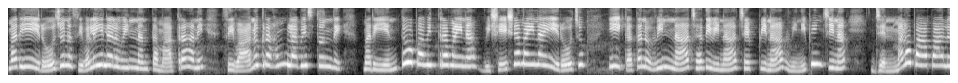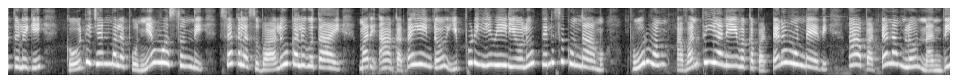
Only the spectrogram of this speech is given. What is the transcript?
మరి ఈ రోజున శివలీలలు విన్నంత మాత్రాన్ని శివానుగ్రహం లభిస్తుంది. మరి ఎంతో పవిత్రమైన విశేషమైన ఈ రోజు. ఈ కథను విన్నా చదివినా చెప్పినా వినిపించిన జన్మల పాపాలు తొలగి కోటి జన్మల పుణ్యం వస్తుంది. సకల శుభాలు కలుగుతాయి. మరి ఆ కథ ఏంటో ఇప్పుడు ఈ వీడియోలో తెలుసుకుందాము. పూర్వం అవంతి అనే ఒక పట్టణం ఉండేది. ఆ పట్టణంలో నంది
